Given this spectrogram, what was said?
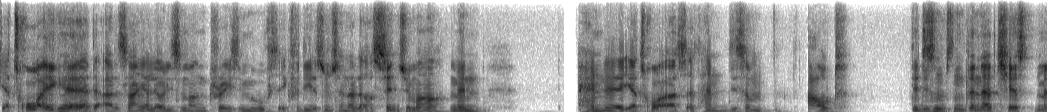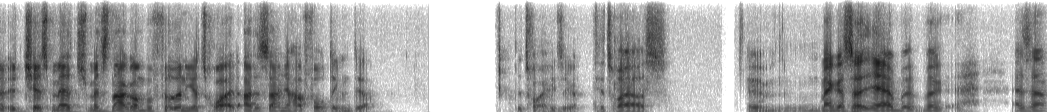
jeg tror ikke, at Adesanya laver lige så mange crazy moves, ikke fordi jeg synes, han har lavet sindssygt meget, men han, øh, jeg tror også, at han ligesom out. Det er ligesom sådan den der chess, chess match, man snakker om på fødderne. Jeg tror, at Adesanya har fordelen der. Det tror jeg helt sikkert. Det tror jeg også. Øhm, Man kan så, ja, altså,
